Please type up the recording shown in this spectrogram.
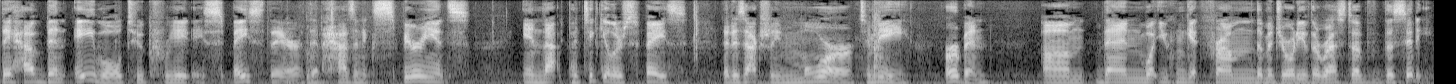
they have been able to create a space there that has an experience in that particular space that is actually more to me urban um, than what you can get from the majority of the rest of the city.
